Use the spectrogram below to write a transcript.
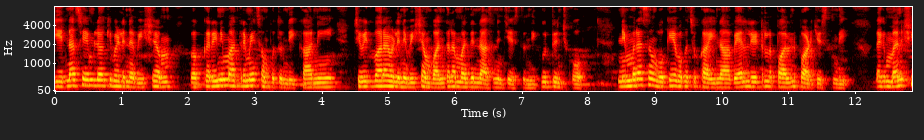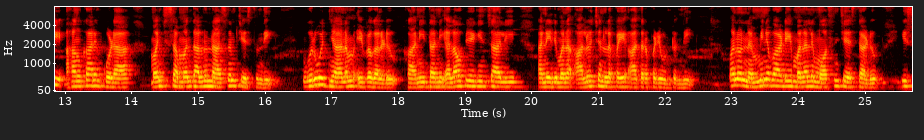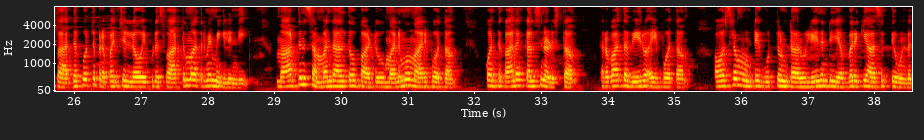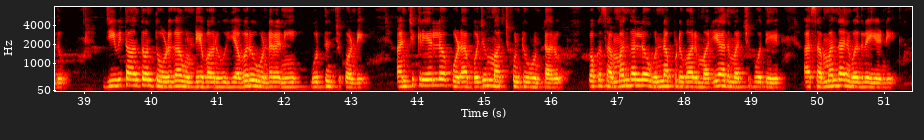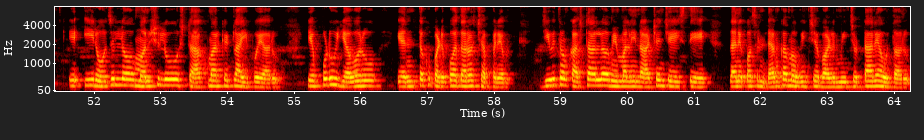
జీర్ణాశయంలోకి వెళ్ళిన విషయం ఒక్కరిని మాత్రమే చంపుతుంది. కానీ చెవి ద్వారా వెళ్ళిన విషయం వందల మందిని నాశనం చేస్తుంది. గుర్తుంచుకో. నిమ్మరసం ఒకే ఒక చుక్క అయినా వేల లీటర్ల పాలను పాడు చేస్తుంది. అలాగే మనిషి అహంకారం కూడా మంచి సంబంధాలను నాశనం చేస్తుంది. గురువు జ్ఞానం ఇవ్వగలడు కానీ దాన్ని ఎలా ఉపయోగించాలి అనేది మన ఆలోచనలపై ఆధారపడి ఉంటుంది. మనం నమ్మిన వాడే మనల్ని మోసం చేస్తాడు. ఈ స్వార్థపూర్త ప్రపంచంలో ఇప్పుడు స్వార్థం మాత్రమే మిగిలింది. మారుతున్న సంబంధాలతో పాటు మనము మారిపోతాం. కొంతకాలం కలిసి నడుస్తాం. తర్వాత వేరు అయిపోతాం. అవసరం ఉంటే గుర్తుంటారు లేదంటే ఎవ్వరికీ ఆసక్తి ఉండదు. జీవితాంతం తోడుగా ఉండేవారు ఎవరూ ఉండరని గుర్తుంచుకోండి. అంత్యక్రియల్లో కూడా భుజం మార్చుకుంటూ ఉంటారు. ఒక సంబంధంలో ఉన్నప్పుడు వారు మర్యాద మర్చిపోతే ఆ సంబంధాన్ని వదిలేయండి. ఈ రోజుల్లో మనుషులు స్టాక్ మార్కెట్లో అయిపోయారు. ఎప్పుడు ఎవరు ఎంతకు పడిపోతారో చెప్పలేం. జీవితం కష్టాల్లో మిమ్మల్ని నాట్యం చేయిస్తే దానికోసం డంక ముగించే వాళ్ళు మీ చుట్టాలే అవుతారు.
